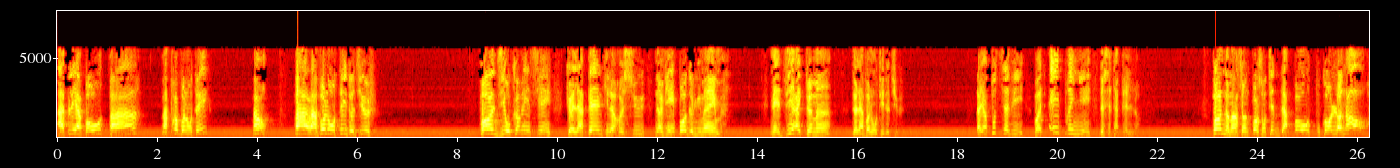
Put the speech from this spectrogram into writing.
appelé apôtre par ma propre volonté? Non, par la volonté de Dieu. Paul dit aux Corinthiens, que l'appel qu'il a reçu ne vient pas de lui-même, mais directement de la volonté de Dieu. D'ailleurs, toute sa vie va être imprégnée de cet appel-là. Paul ne mentionne pas son titre d'apôtre pour qu'on l'honore,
